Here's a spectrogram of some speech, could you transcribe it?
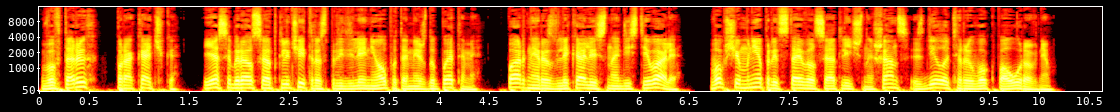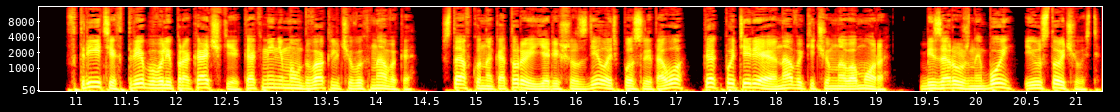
Во-вторых, прокачка. Я собирался отключить распределение опыта между пэтами. Парни развлекались на дестивале. В общем, мне представился отличный шанс сделать рывок по уровням. В-третьих, требовали прокачки как минимум два ключевых навыка, ставку на которые я решил сделать после того, как потеряю навыки Чумного Мора, безоружный бой и устойчивость.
